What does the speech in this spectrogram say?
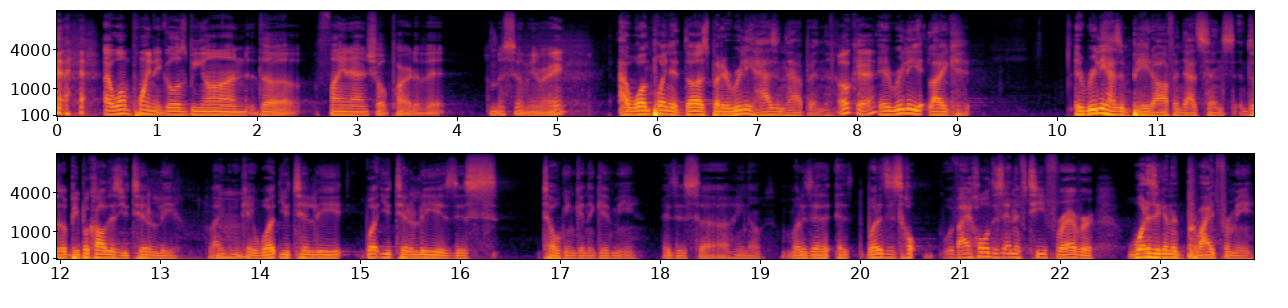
At one point, it goes beyond the financial part of it. I'm assuming, right? At one point it does, but it really hasn't happened. Okay. It really like it really hasn't paid off in that sense. So people call this utility. Like, Mhm. okay, what utility what utility is this token gonna give me? Is this uh, you know, what is it is, what is this ho- if I hold this NFT forever, what is it gonna provide for me?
